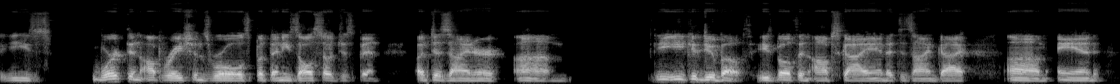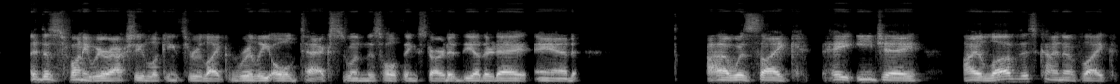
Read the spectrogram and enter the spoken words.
he's worked in operations roles, but then he's also just been a designer. Um, he, he could do both. He's both an ops guy and a design guy. Um, and it is funny. We were actually looking through like really old texts when this whole thing started the other day, and I was like, "Hey, EJ, I love this kind of like."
